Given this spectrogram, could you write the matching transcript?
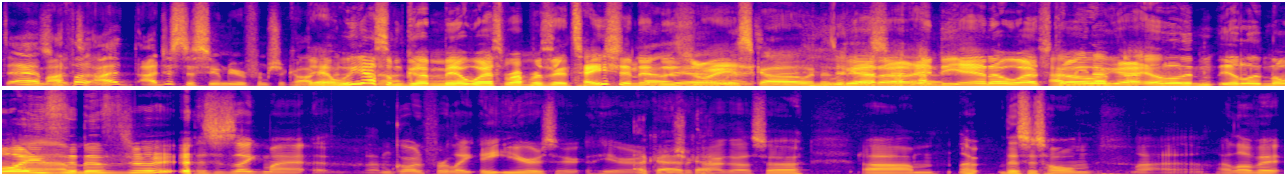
Damn, So I thought like- I I just assumed you were from Chicago. Damn, we got some good Midwest representation in this yeah, joint. Wisco in this We got bitch. uh, Indiana, West I Coast. I've- we got I- Illi- Illinois in Um, this joint. this is like my uh, I'm going for like eight years here, here in- Okay, in okay. Chicago. So um, uh, this is home. Uh, I love it.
